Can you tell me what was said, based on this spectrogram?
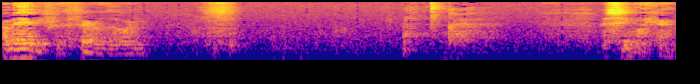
I'm happy for the Pharaoh though. I'm, I seem like I'm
